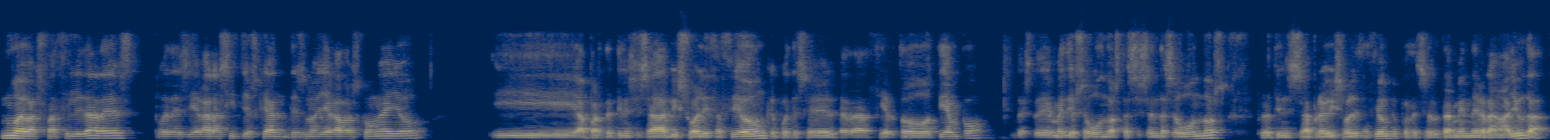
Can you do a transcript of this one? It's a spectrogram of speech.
nuevas facilidades, puedes llegar a sitios que antes no llegabas con ello y aparte tienes esa visualización que puede ser cada cierto tiempo, desde medio segundo hasta 60 segundos, pero tienes esa previsualización que puede ser también de gran ayuda.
